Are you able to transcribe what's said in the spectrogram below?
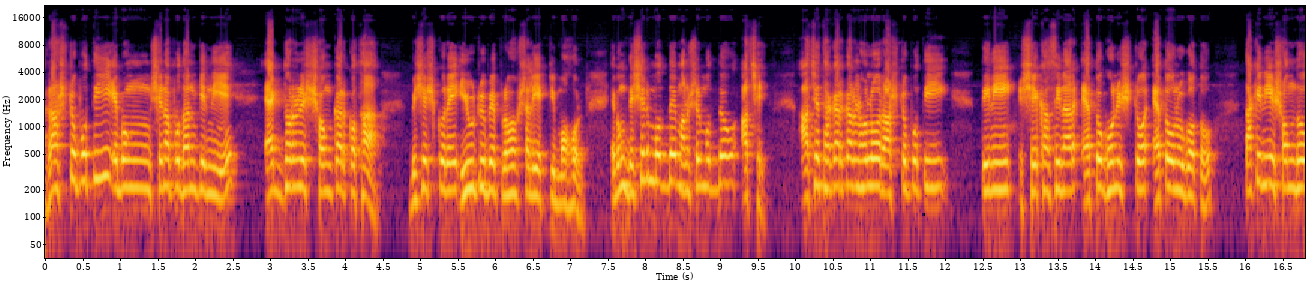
রাষ্ট্রপতি এবং সেনাপ্রধানকে নিয়ে এক ধরনের শঙ্কার কথা, বিশেষ করে ইউটিউবে প্রভাবশালী একটি মহল এবং দেশের মধ্যে, মানুষের মধ্যেও আছে। আছে থাকার কারণ হলো, রাষ্ট্রপতি তিনি শেখ হাসিনার এত ঘনিষ্ঠ, এত অনুগত, তাকে নিয়ে সন্দেহ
